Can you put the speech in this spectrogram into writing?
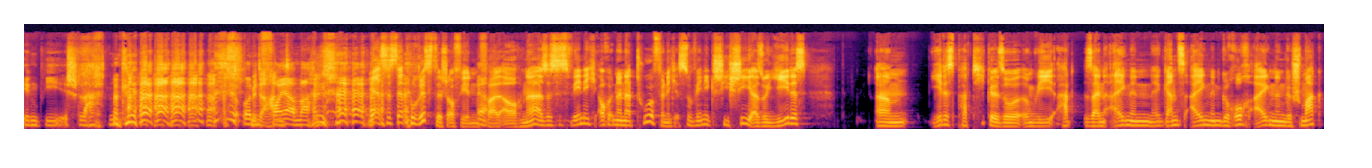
irgendwie schlachten und Feuer machen. ja, es ist sehr puristisch auf jeden ja. Fall auch. Ne? Also es ist wenig, auch in der Natur finde ich, ist so wenig Shishi. Also jedes ähm, jedes Partikel so irgendwie hat seinen eigenen, ganz eigenen Geruch, eigenen Geschmack.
